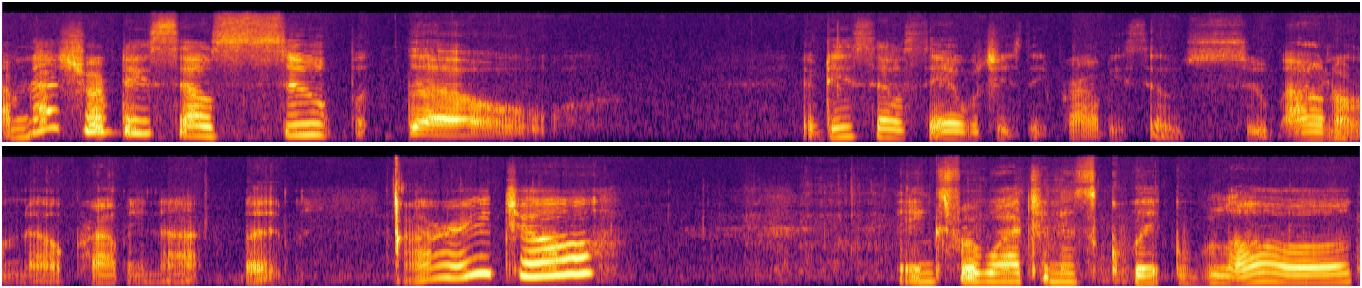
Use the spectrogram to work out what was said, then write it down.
I'm not sure if they sell soup, though. If they sell sandwiches, they probably sell soup. I don't know. Probably not. But, alright, y'all. Thanks for watching this quick vlog.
